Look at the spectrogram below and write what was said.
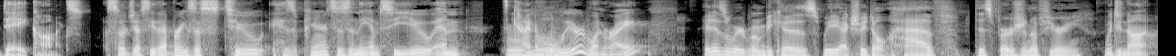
day comics so jesse that brings us to his appearances in the mcu and it's kind of a Mhm. weird one right It is a weird one because we actually don't have this version of Fury. we do not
